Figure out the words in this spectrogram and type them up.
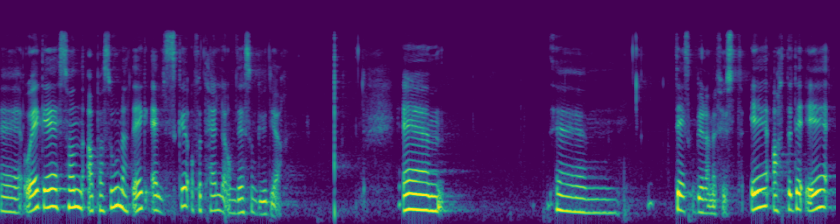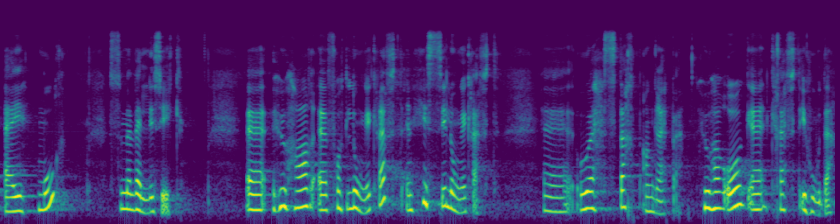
Eh, og jeg er sånn av person at jeg elsker å fortelle om det som Gud gjør. Det jeg skal begynne med først, er at det er ei mor som er veldig syk. Eh, hun har eh, fått lungekreft, en hissig lungekreft. Hun er sterkt angrepet. Hun har òg kreft i hodet.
